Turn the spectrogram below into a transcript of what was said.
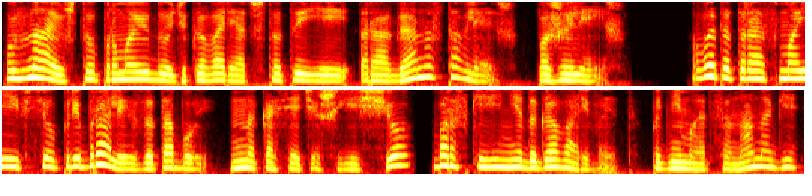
Узнаю, что про мою дочь говорят, что ты ей рога наставляешь, пожалеешь. В этот раз моей все прибрали за тобой. Накосячишь еще, Барский не договаривает, поднимается на ноги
